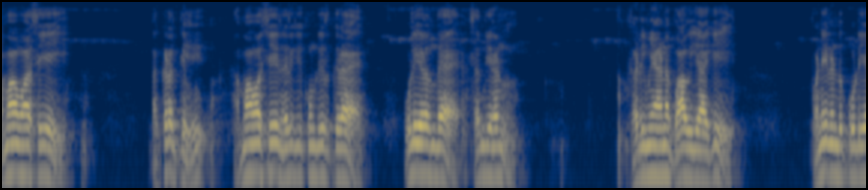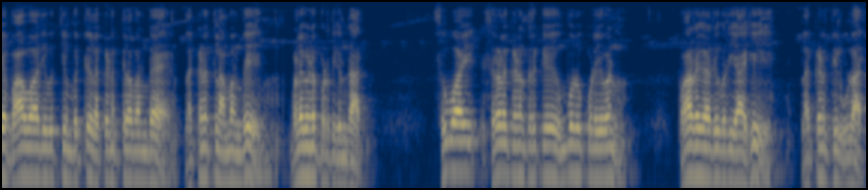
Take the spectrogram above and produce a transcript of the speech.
அமாவாசையை லக்கணத்தில் அமாவாசையை நெருங்கி கொண்டிருக்கிற ஒளியிழந்த சந்திரன் கடுமையான பாவியாகி பன்னிரெண்டு கோடிய பாவாதிபத்தியம் பெற்று லக்கணத்தில் அமர்ந்த லக்கணத்தில் அமர்ந்து பலவீனப்படுத்துகின்றார். செவ்வாய் சிறலக்கணத்திற்கு ஒன்பது கூடியவன் பாதகாதிபதியாகி லக்கணத்தில் உள்ளார்.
